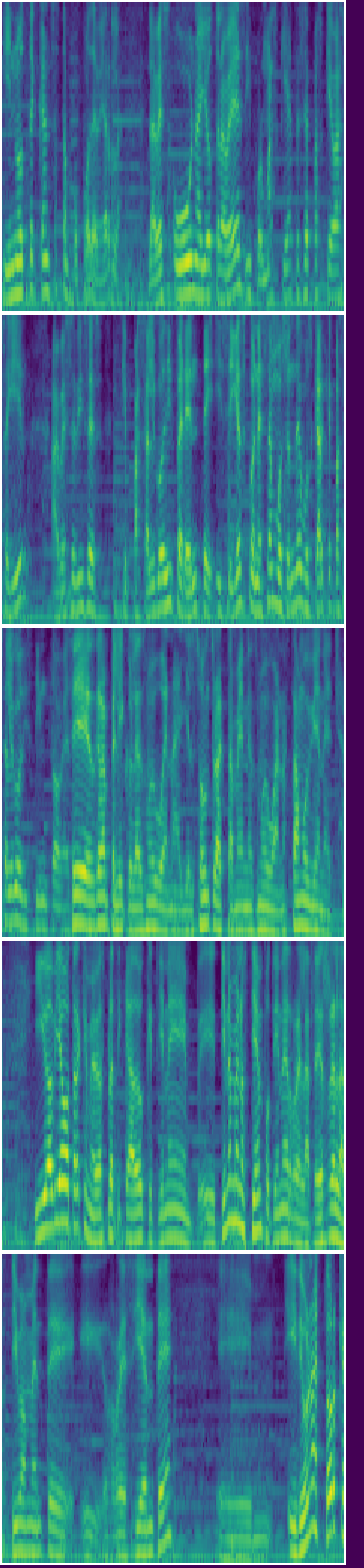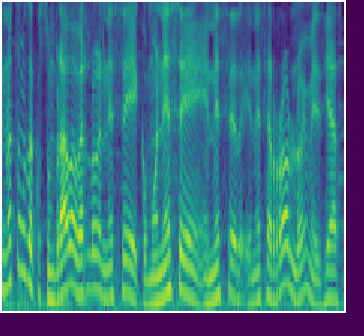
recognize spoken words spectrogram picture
y no te cansas tampoco de verla. La ves una y otra vez y por más que ya te sepas que va a seguir, a veces dices que pasa algo diferente y sigues con esa emoción de buscar que pase algo distinto a veces. Sí, es gran película, es muy buena. Y el soundtrack también es muy bueno, está muy bien hecha. Y había otra que me habías platicado que tiene, eh, tiene menos tiempo, tiene es relativamente eh, reciente. Eh, y de un actor que no estamos acostumbrados a verlo en ese, como en ese, en ese, en ese rol, ¿no? Y me decías,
